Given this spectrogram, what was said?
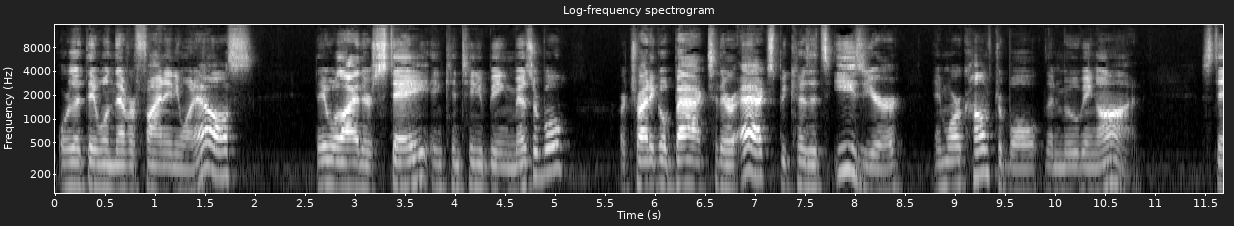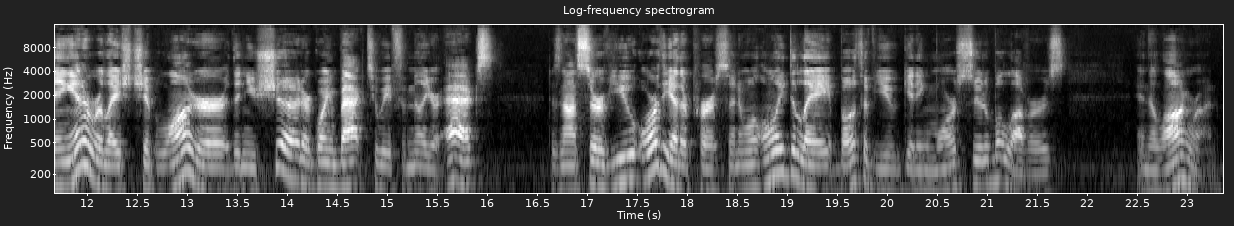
or that they will never find anyone else, they will either stay and continue being miserable or try to go back to their ex because it's easier and more comfortable than moving on. Staying in a relationship longer than you should or going back to a familiar ex does not serve you or the other person and will only delay both of you getting more suitable lovers in the long run.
